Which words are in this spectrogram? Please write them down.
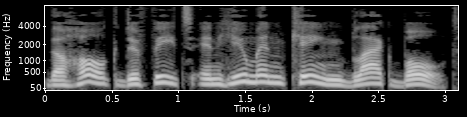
the Hulk defeats Inhuman King Black Bolt.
